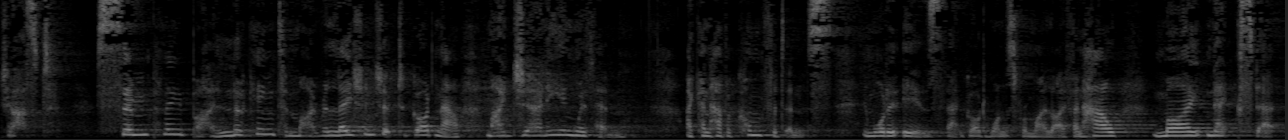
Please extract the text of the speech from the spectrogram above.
Just simply by looking to my relationship to God now, my journeying with Him, I can have a confidence in what it is that God wants from my life and how my next step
